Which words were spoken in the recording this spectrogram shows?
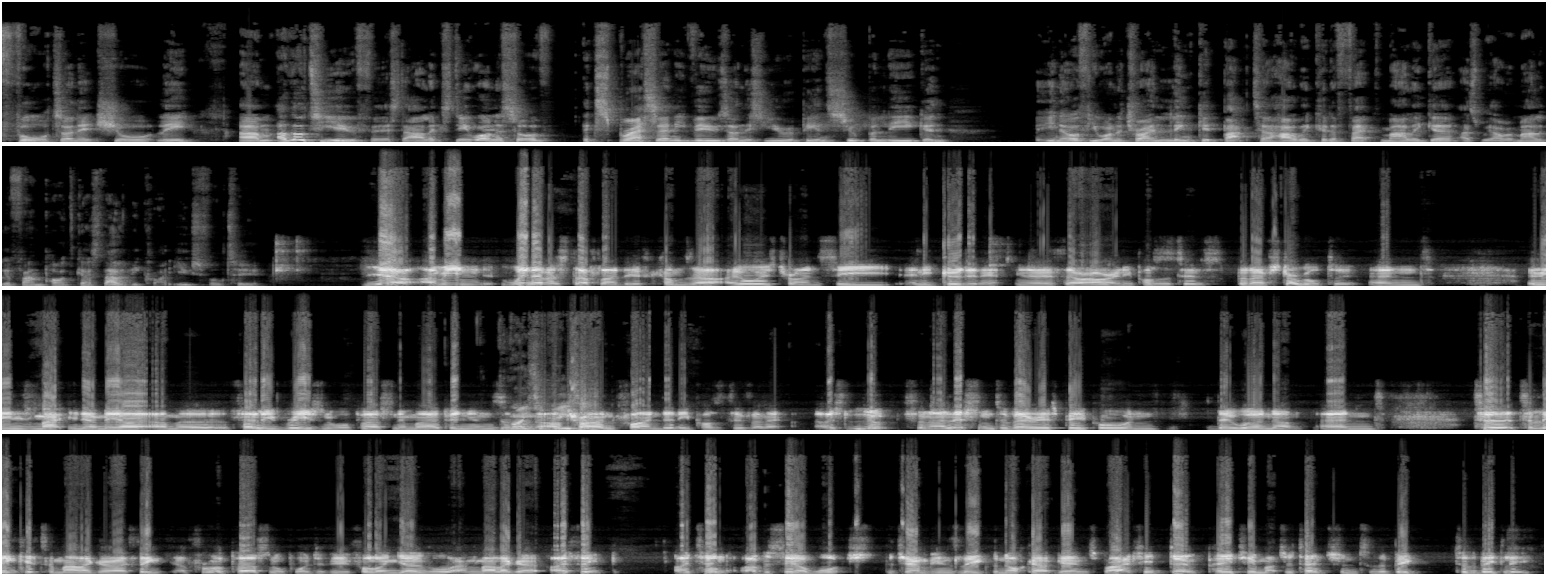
thoughts on it shortly. Um, I'll go to you first, Alex. Do you want to sort of express any views on this European Super League, and you know, if you want to try and link it back to how it could affect Malaga, as we are a Malaga fan podcast, that would be quite useful too. Yeah, I mean, whenever stuff like this comes out, I always try and see any good in it, you know, if there are any positives, but I've struggled to. And I mean, Matt, you know me, I, am a fairly reasonable person in my opinions, and I'll try and find any positive in it. I looked and I listened to various people, and there were none. And to, to link it to Malaga, I think, from a personal point of view, following Yeovil and Malaga, I think I tend obviously I watch the Champions League, the knockout games, but I actually don't pay too much attention to the big to the big league.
